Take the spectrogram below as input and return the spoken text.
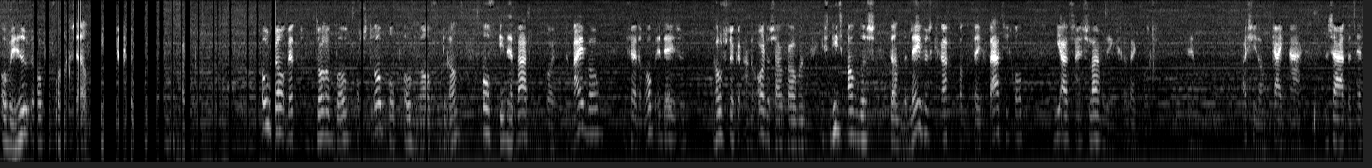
over heel Europa voorgesteld. Ook wel werd een dorpboom of strooppop overal verbrand of in het water gegooid. De meiboom, die verderop in deze hoofdstukken aan de orde zou komen, is niets anders dan de levenskracht van de vegetatiegod die uit zijn sluimering gewekt wordt. En als je dan kijkt naar, zaten net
